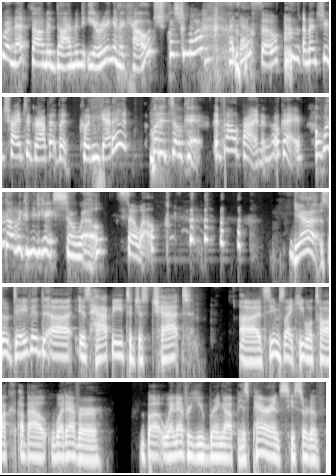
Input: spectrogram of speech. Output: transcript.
like Renette found a diamond earring in a couch? Question mark. I guess so. and then she tried to grab it but couldn't get it. But it's okay. It's all fine. Okay. Oh my god, we communicate so well. So well. Yeah, so David uh, is happy to just chat. Uh, it seems like he will talk about whatever, but whenever you bring up his parents, he sort of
